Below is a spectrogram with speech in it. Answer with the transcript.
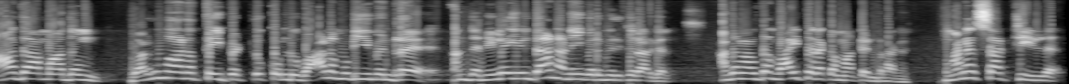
மாதா மாதம் வருமானத்தை பெற்றுக்கொண்டு வாழ முடியும் என்ற அந்த நிலையில் தான் அனைவரும் இருக்கிறார்கள். அதனால்தான் வாய் திறக்க மாட்டேன்றாங்க. மனசாட்சி இல்ல.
